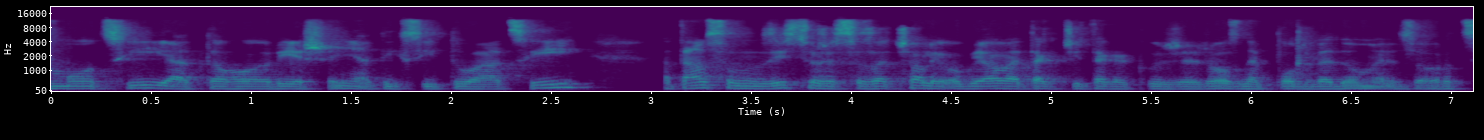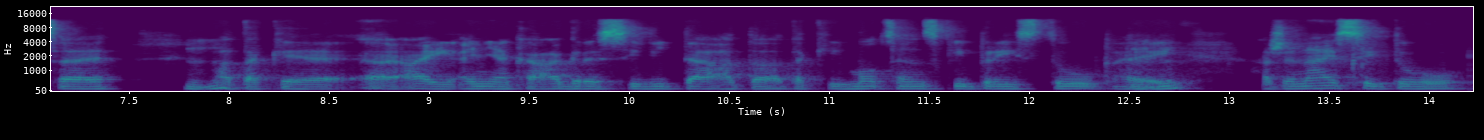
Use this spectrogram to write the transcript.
emócií a toho riešenia tých situácií a tam som zistil, že sa začali objavovať tak či tak akože rôzne podvedomé vzorce mm-hmm. a také aj, aj nejaká agresivita a, to, a taký mocenský prístup, hej, mm-hmm. a že nájsť si tú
